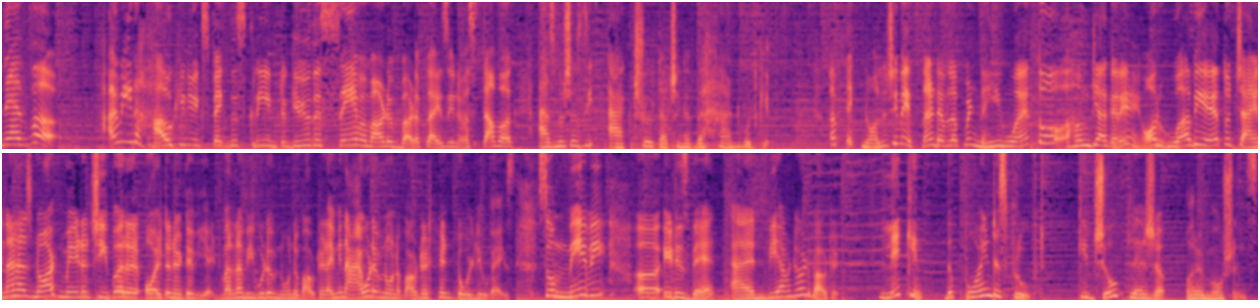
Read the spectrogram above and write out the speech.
never I mean, how can you expect the screen to give you the same amount of butterflies in your stomach as much as the actual touching of the hand would give? अब टेक्नोलॉजी में इतना डेवलपमेंट नहीं हुआ है तो हम क्या करें? और हुआ भी है तो China has not made a cheaper alternative yet वरना we would have known about it I mean I would have known about it and told you guys so maybe it is there and we haven't heard about it लेकिन द पॉइंट इज़ प्रूव्ड कि जो प्लेजर और इमोशंस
